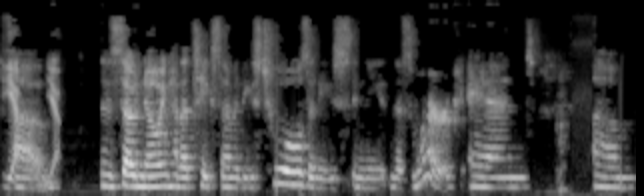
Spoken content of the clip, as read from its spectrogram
Yeah. um, yeah. and so knowing how to take some of these tools and these in, the, in this work and um,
